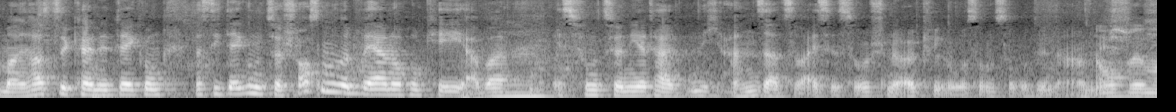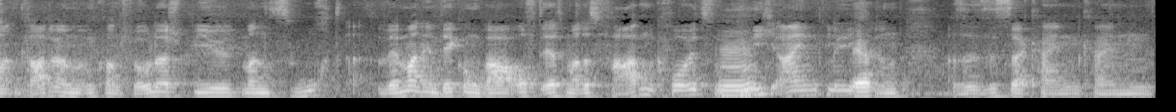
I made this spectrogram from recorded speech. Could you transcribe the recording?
mal hast du keine Deckung. Dass die Deckung zerschossen wird, wäre noch okay, aber Mhm. es funktioniert halt nicht ansatzweise so schnörkellos und so dynamisch. Auch wenn man, gerade wenn man im Controller spielt, man sucht, wenn man in Deckung war, oft erstmal das Fadenkreuz, wo bin ich eigentlich? Mhm. Ja. Also es ist ja kein, kein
